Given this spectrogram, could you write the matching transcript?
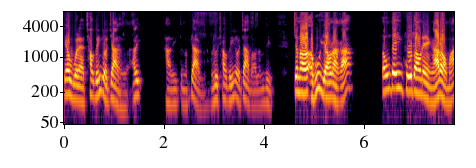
တယောက်ဝယ်လာ6သိန်းကျော်ကြတယ်ဆိုတော့အဲ့ဒီခါလေးကျွန်တော်ပြပြီဘလို့6သိန်းကျော်ကြသွားလဲမသိဘူးကျွန်တော်အခုရောင်းတာက 3သိန်း9000နဲ့9000မှာ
